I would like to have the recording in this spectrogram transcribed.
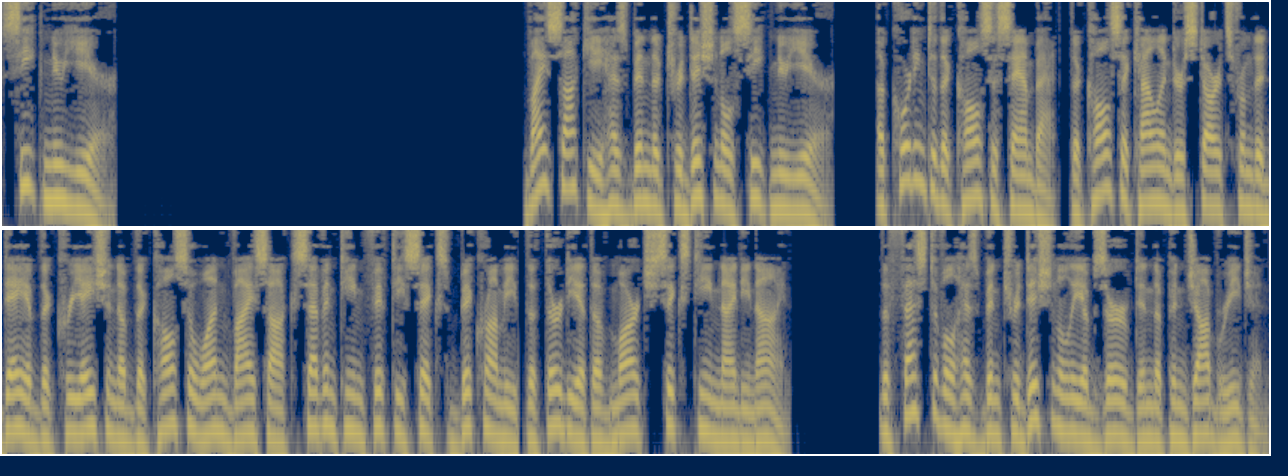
Sikh New Year Vaisakhi has been the traditional Sikh New Year. According to the Khalsa Sambat, the Khalsa calendar starts from the day of the creation of the Khalsa 1 Vaisakh 1756 Bikrami the 30th of March 1699. The festival has been traditionally observed in the Punjab region.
